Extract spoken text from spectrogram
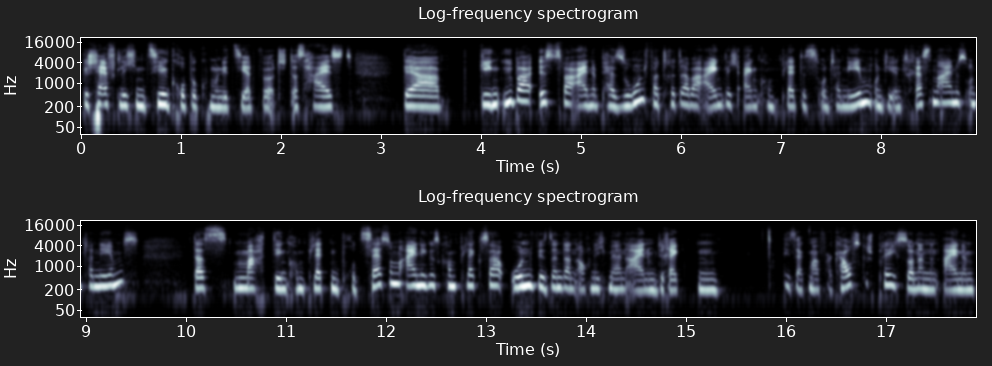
geschäftlichen Zielgruppe kommuniziert wird. Das heißt, der Gegenüber ist zwar eine Person, vertritt aber eigentlich ein komplettes Unternehmen und die Interessen eines Unternehmens. Das macht den kompletten Prozess um einiges komplexer und wir sind dann auch nicht mehr in einem direkten, ich sag mal, Verkaufsgespräch, sondern in einem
